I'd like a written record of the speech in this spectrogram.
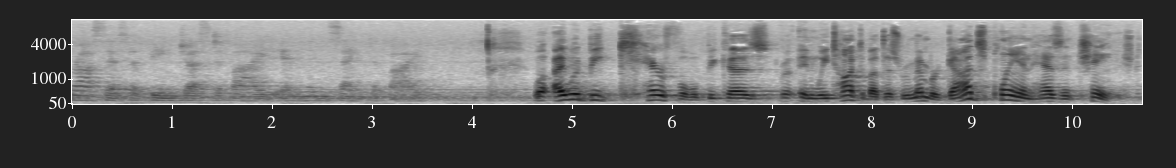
process of being justified and then sanctified. Well, I would be careful because, and we talked about this. Remember, God's plan hasn't changed.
